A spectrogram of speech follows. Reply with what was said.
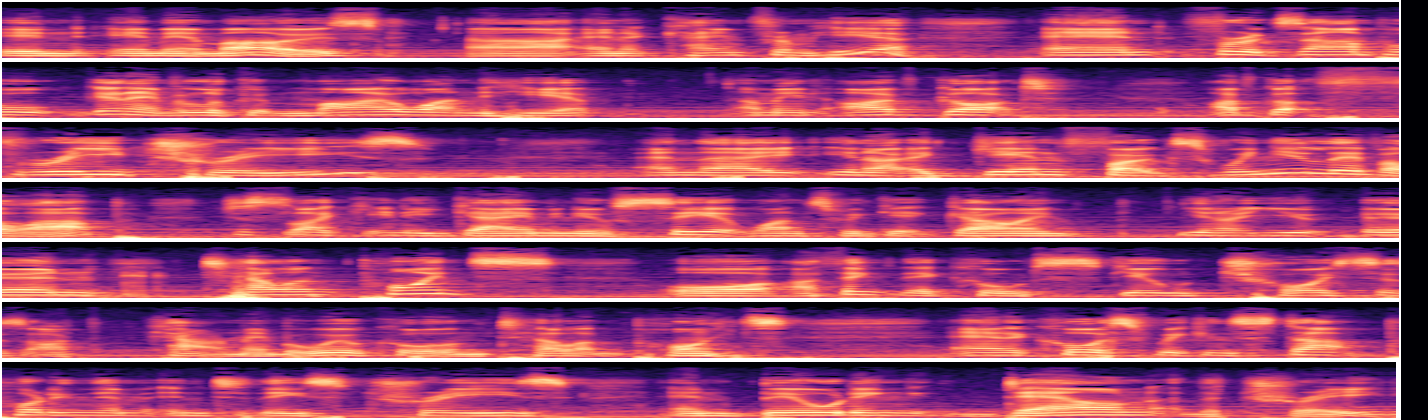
in MMOs, uh, and it came from here. And for example, going to have a look at my one here. I mean, I've got I've got three trees and they, you know, again, folks, when you level up, just like any game, and you'll see it once we get going, you know, you earn talent points, or I think they're called skill choices. I can't remember. We'll call them talent points. And of course, we can start putting them into these trees and building down the tree,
